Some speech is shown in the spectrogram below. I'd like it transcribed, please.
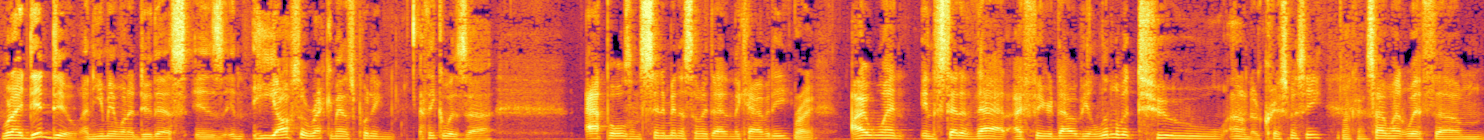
what I did do, and you may want to do this, is in, he also recommends putting, I think it was uh, apples and cinnamon and stuff like that in the cavity. Right. I went instead of that. I figured that would be a little bit too, I don't know, Christmassy. Okay. So I went with um,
